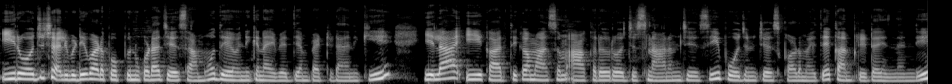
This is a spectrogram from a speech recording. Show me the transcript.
ఈరోజు చలివిడి వడపప్పును కూడా చేశాము దేవునికి నైవేద్యం పెట్టడానికి. ఇలా ఈ కార్తీక మాసం ఆఖరి రోజు స్నానం చేసి పూజను చేసుకోవడం అయితే కంప్లీట్ అయిందండి.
